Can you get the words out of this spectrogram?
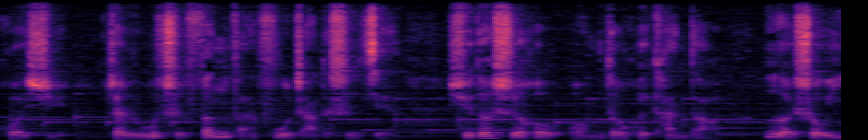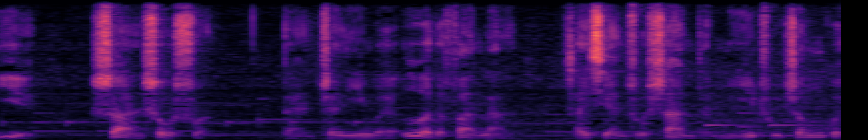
或许在如此纷繁复杂的世间，许多时候我们都会看到恶受业，善受损，但正因为恶的泛滥，才显出善的弥足珍贵。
